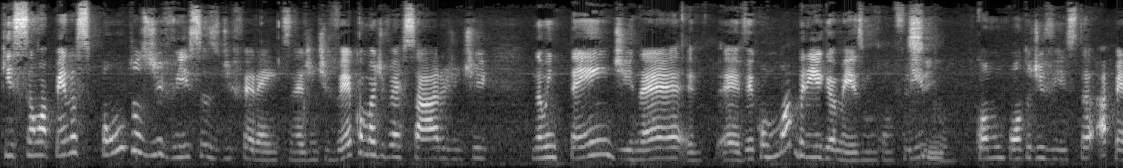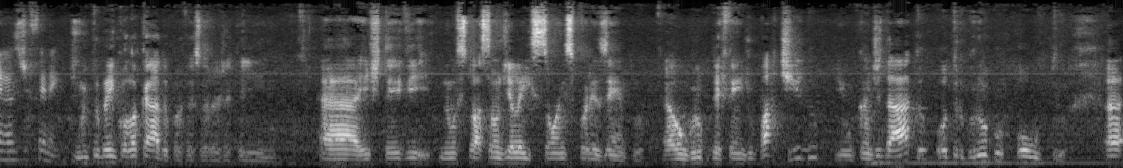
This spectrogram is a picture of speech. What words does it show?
que são apenas pontos de vista diferentes. Né? A gente vê como adversário, a gente não entende, né? É, vê como uma briga mesmo, um conflito, Sim. como um ponto de vista apenas diferente. Muito bem colocado, professora Jaqueline. Uh, a gente teve, numa situação de eleições, por exemplo, uh, um grupo defende um partido e um candidato, outro grupo outro. Uh,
